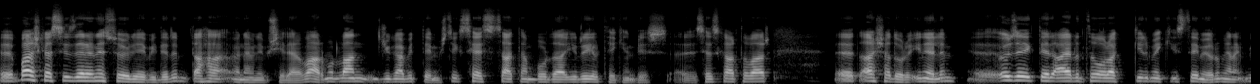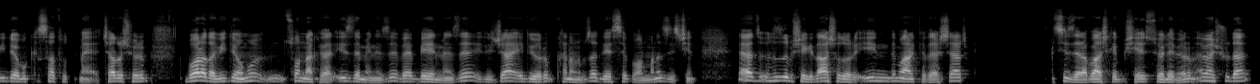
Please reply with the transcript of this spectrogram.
Ee, başka sizlere ne söyleyebilirim? Daha önemli bir şeyler var mı? LAN gigabit demiştik. Ses zaten burada Realtek'in bir e, ses kartı var. Evet aşağı doğru inelim. Ee, özellikleri ayrıntı olarak girmek istemiyorum. Yani videomu kısa tutmaya çalışıyorum. Bu arada videomu sonuna kadar izlemenizi ve beğenmenizi rica ediyorum. Kanalımıza destek olmanız için. Evet hızlı bir şekilde aşağı doğru indim arkadaşlar. Sizlere başka bir şey söylemiyorum. Hemen şuradan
